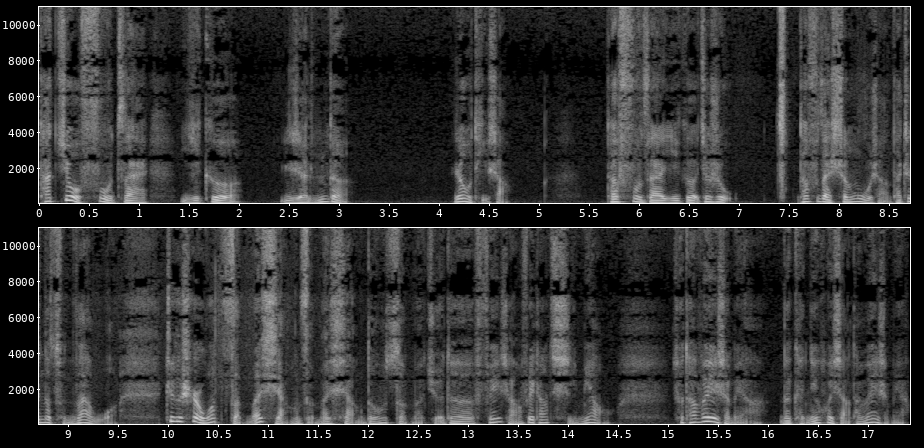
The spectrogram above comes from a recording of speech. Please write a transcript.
它就附在一个人的肉体上，它附在一个就是。它附在生物上，它真的存在。我这个事儿，我怎么想怎么想都怎么觉得非常非常奇妙。说它为什么呀？那肯定会想它为什么呀？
